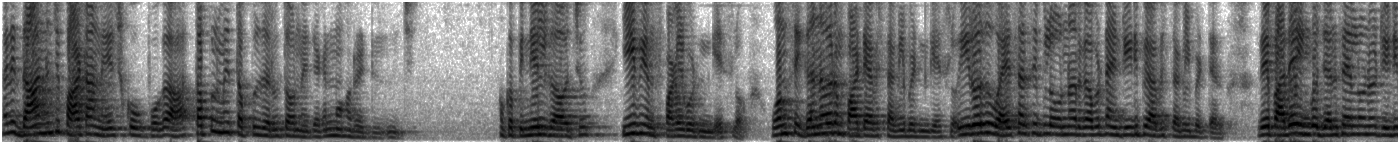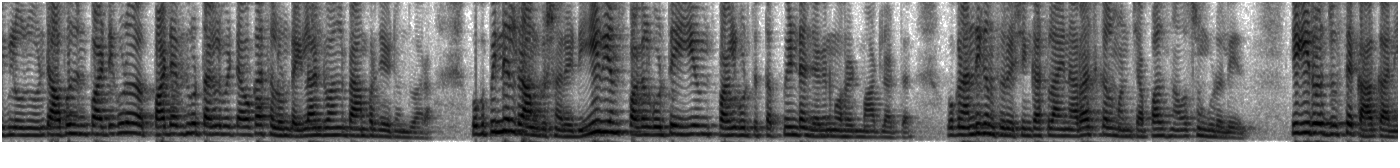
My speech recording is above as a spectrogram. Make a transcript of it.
కానీ దాని నుంచి పాఠాలు నేర్చుకోకపోగా తప్పుల మీద తప్పులు జరుగుతూ ఉన్నాయి జగన్మోహన్ రెడ్డి నుంచి. ఒక పిన్నెలు కావచ్చు ఈవీఎంస్ పగలగొట్టిన కేసులో. వంశీ గన్నవరం పార్టీ ఆఫీస్ తగలబెట్టిన కేసులో. ఈ రోజు వైఎస్ఆర్సీపీలో ఉన్నారు కాబట్టి ఆయన టీడీపీ ఆఫీస్ తగలబెట్టారు. రేపు అదే ఇంకో జనసేనలోనో టీడీపీలోనో ఉంటే ఆపోజిట్ పార్టీ కూడా పార్టీ ఆఫీస్ కూడా తగలబెట్టే అవకాశాలు ఉంటాయి. ఇలాంటి వాళ్ళని ప్యాంపర్ చేయడం ద్వారా. ఒక పిన్నెల రామకృష్ణారెడ్డి ఈవీఎంస్ పగలగొడితే ఈవీఎంస్ పగలగొడితే తప్పేంటని జగన్మోహన్ రెడ్డి మాట్లాడతారు. ఒక నందిగం సురేష్ ఇంకా అసలు ఆయన అరాచకాలు మనం చెప్పాల్సిన అవసరం కూడా లేదు. ఇక ఈరోజు చూస్తే కాకాని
